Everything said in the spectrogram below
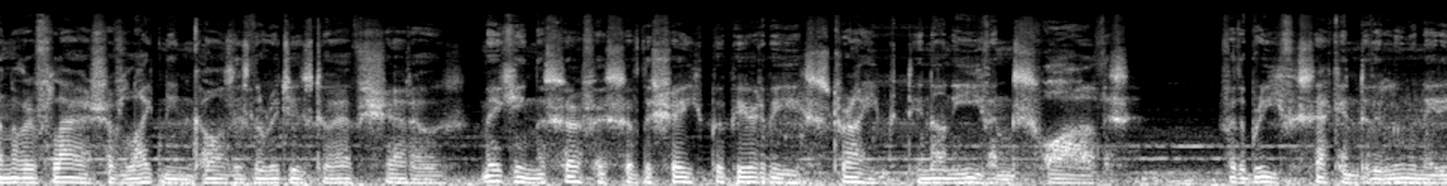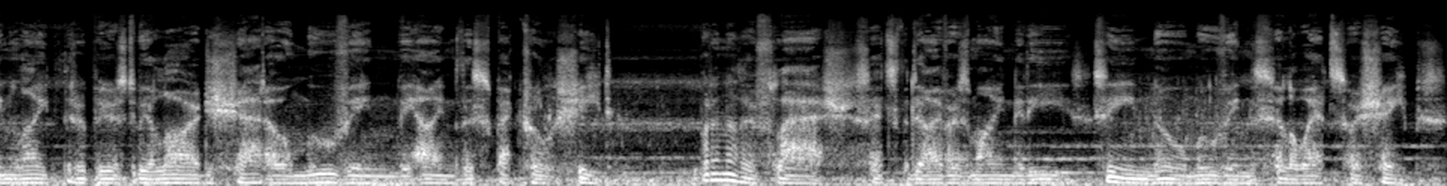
Another flash of lightning causes the ridges to have shadows, making the surface of the shape appear to be striped in uneven swaths. For the brief second of illuminating light, there appears to be a large shadow moving behind the spectral sheet. But another flash sets the diver's mind at ease, seeing no moving silhouettes or shapes.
